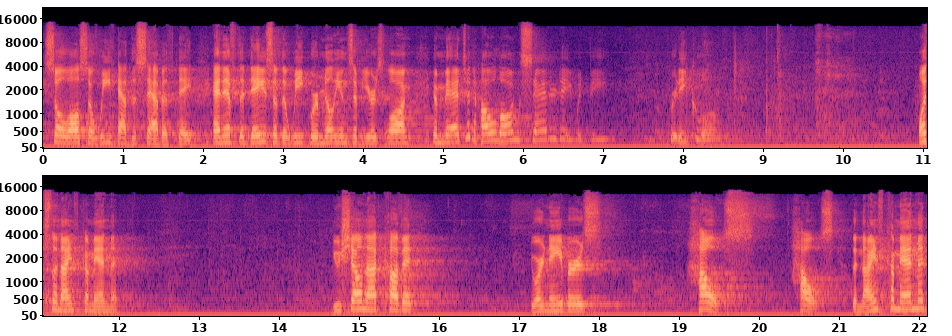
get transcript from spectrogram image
so also we have the Sabbath day. And if the days of the week were millions of years long, imagine how long Saturday would be. Pretty cool. What's the ninth commandment? You shall not covet your neighbor's house. House. The ninth commandment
